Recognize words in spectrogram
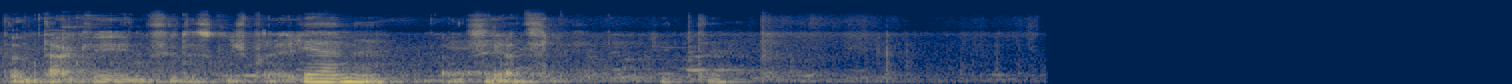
Dann danke Ihnen für das Gespräch. Gerne. Ganz herzlich. Bitte.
